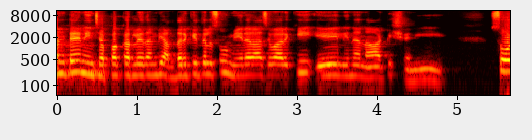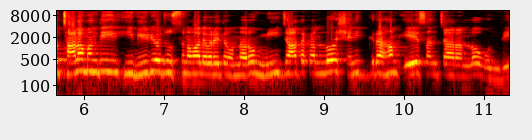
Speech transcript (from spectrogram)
అంటే నేను చెప్పక్కర్లేదండి అందరికీ తెలుసు మీనరాశి వారికి ఏలిన నాటి శని. సో చాలామంది ఈ వీడియో చూస్తున్న వాళ్ళు ఎవరైతే ఉన్నారో మీ జాతకంలో శనిగ్రహం ఏ సంచారంలో ఉంది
